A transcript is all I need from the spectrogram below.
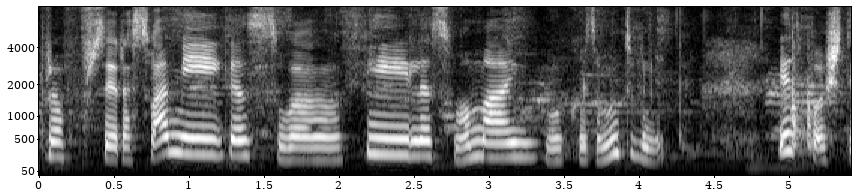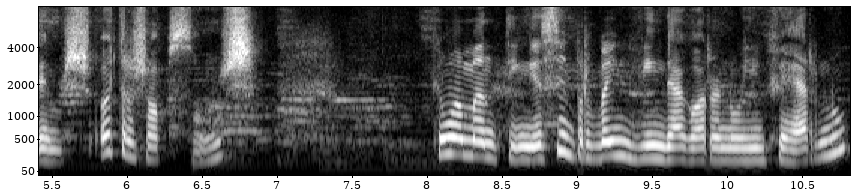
para oferecer à sua amiga, sua filha, sua mãe, uma coisa muito bonita. E depois temos outras opções, que uma mantinha sempre bem-vinda agora no inverno,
